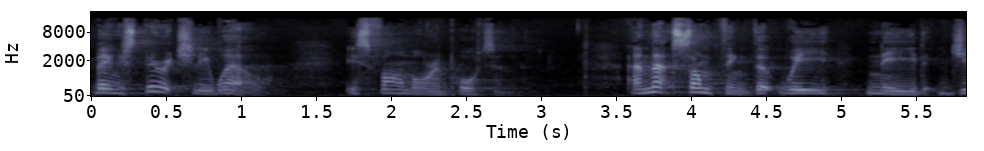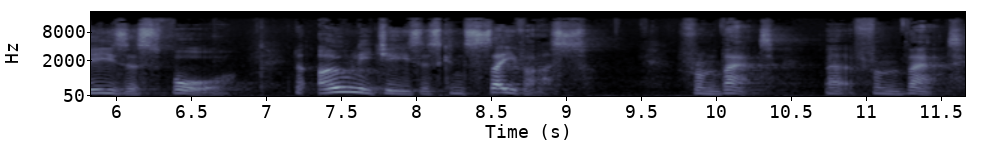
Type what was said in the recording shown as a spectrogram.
Being spiritually well is far more important. And that's something that we need Jesus for. Not only Jesus can save us from that, uh, from that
